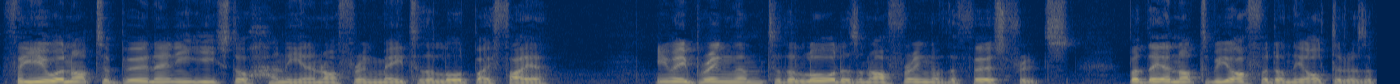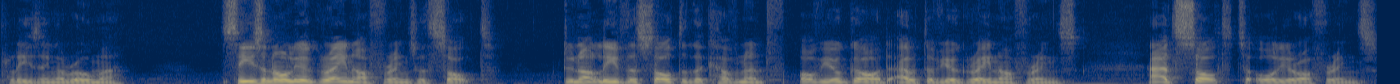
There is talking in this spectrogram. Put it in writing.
for you are not to burn any yeast or honey in an offering made to the Lord by fire. You may bring them to the Lord as an offering of the first fruits, but they are not to be offered on the altar as a pleasing aroma. Season all your grain offerings with salt. Do not leave the salt of the covenant of your God out of your grain offerings. Add salt to all your offerings.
